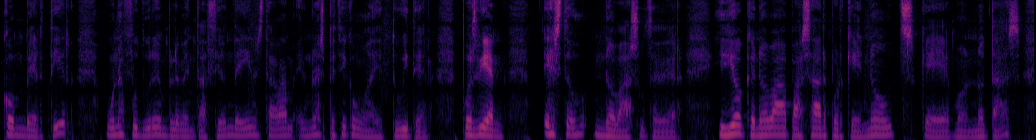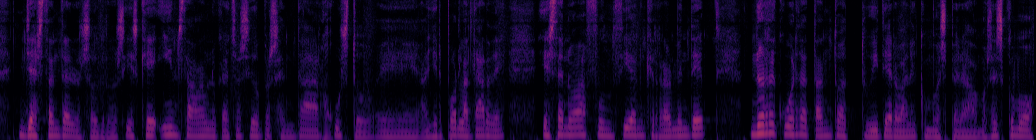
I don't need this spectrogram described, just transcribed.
convertir una futura implementación de Instagram en una especie como de Twitter. Pues bien, esto no va a suceder. Y digo que no va a pasar porque Notes, que, bueno, notas, ya está entre nosotros. Y es que Instagram lo que ha hecho ha sido presentar justo eh, ayer por la tarde esta nueva función que realmente no recuerda tanto a Twitter, ¿vale? Como esperábamos. Es como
